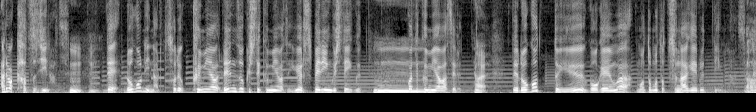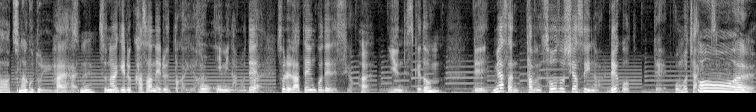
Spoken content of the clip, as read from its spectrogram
あれは活字なんですよ。うんうん。でロゴになるとそれを組み合わ連続して組み合わせいわゆるスペリングしていく。こうやって組み合わせる。はい。でロゴという語源はもともとつなげるっていう意味なんですよね。ああつなぐという意味ですね。はい、つなげる重ねるとかいほう意味なので、はい。それラテン語でですよ。うんはい。言うんですけど、うんで皆さん多分想像しやすいのはレゴっておもちゃありますよねはい。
